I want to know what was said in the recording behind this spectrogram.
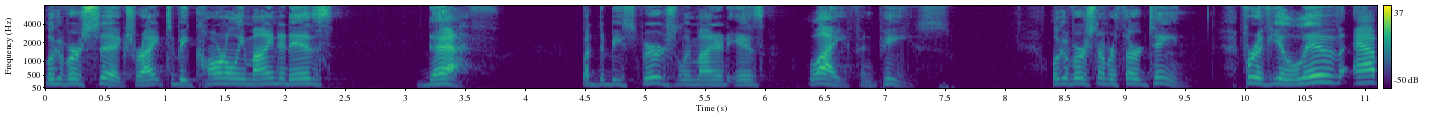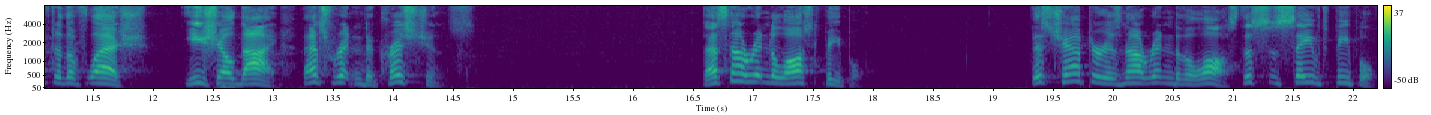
Look at verse 6, right? To be carnally minded is death, but to be spiritually minded is life and peace. Look at verse number 13. For if you live after the flesh, ye shall die. That's written to Christians. That's not written to lost people. This chapter is not written to the lost. This is saved people.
